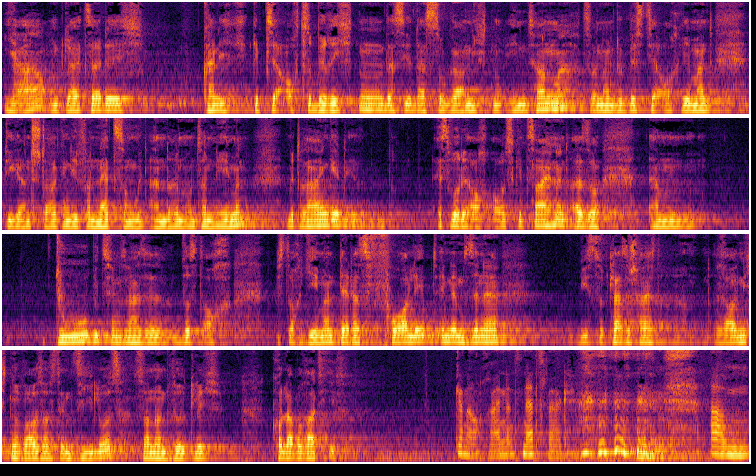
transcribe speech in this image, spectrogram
Ja, und gleichzeitig kann ich, gibt's ja auch zu berichten, dass ihr das sogar nicht nur intern macht, sondern du bist ja auch jemand, die ganz stark in die Vernetzung mit anderen Unternehmen mit reingeht. Es wurde auch ausgezeichnet. Also ähm, du beziehungsweise wirst auch bist auch jemand, der das vorlebt in dem Sinne, wie es so klassisch heißt, nicht nur raus aus den Silos, sondern wirklich kollaborativ. Genau, rein ins Netzwerk. ähm,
